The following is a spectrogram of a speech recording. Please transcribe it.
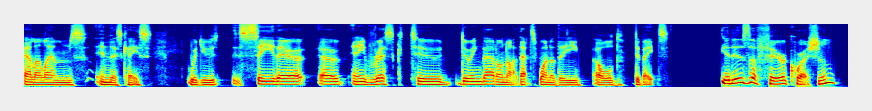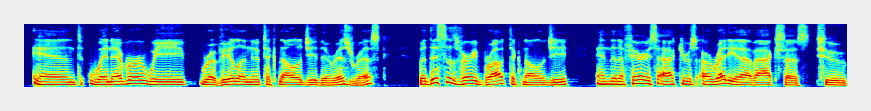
LLMs in this case. Would you see there uh, any risk to doing that or not? That's one of the old debates. It is a fair question. And whenever we reveal a new technology, there is risk. But this is very broad technology, and the nefarious actors already have access to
